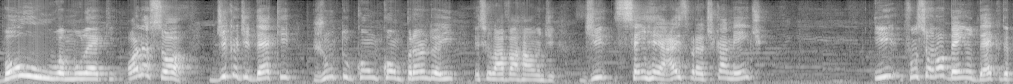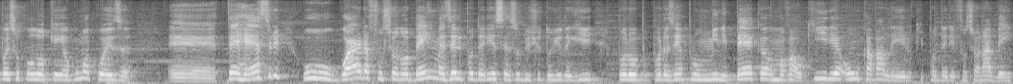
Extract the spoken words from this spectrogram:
Boa, moleque! Olha só, dica de deck junto com comprando aí esse Lava Round de 100 reais praticamente. E funcionou bem o deck depois que eu coloquei alguma coisa é, terrestre. O guarda funcionou bem, mas ele poderia ser substituído aqui por, por exemplo, um mini P.E.K.K.A, uma Valkyria ou um Cavaleiro, que poderia funcionar bem.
